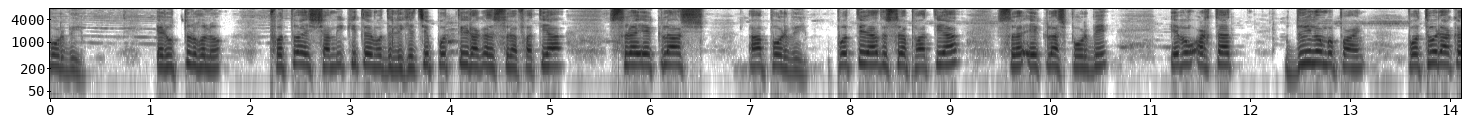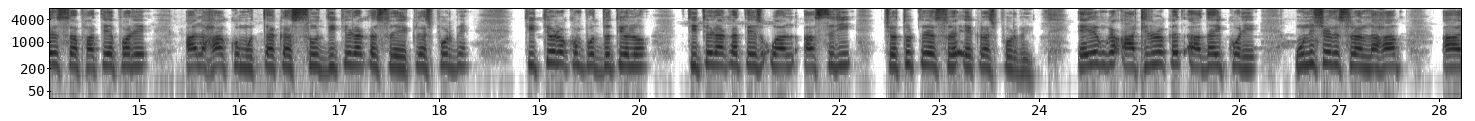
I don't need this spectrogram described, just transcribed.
পড়বে? এর উত্তর হলো ফতোয়া ইসলামী কিতাবের মধ্যে লিখেছে, প্রত্যেক রাখাতে সুরা ফাতিয়া সুরা একলাস পড়বে। প্রত্যেক রাখাতে সুরা ফাতিয়া সুরা একলাস পড়বে। এবং অর্থাৎ দুই নম্বর পয়েন্ট প্রথম রাখাতে সুরা ফাতিয়া পড়ে আল হাকু মুত্তাকা সুর, দ্বিতীয় রাখাতে সুরা একলাস পড়বে। তৃতীয় রকম পদ্ধতি হলো, তৃতীয় রাখাতে ওয়াল আসরি, চতুর্থ সুরা একলাস পড়বে। এইরকম করে আঠেরো রাকাত আদায় করে উনিশ রাখাতে সুরা লাহাব আর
